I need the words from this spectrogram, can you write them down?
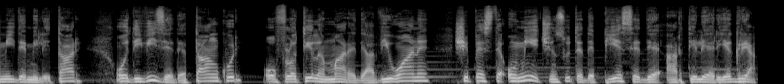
150.000 de militari, o divizie de tancuri, o flotilă mare de avioane și peste 1500 de piese de artilerie grea.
